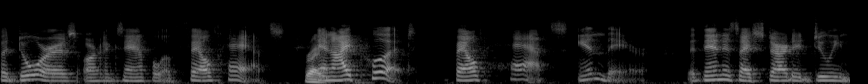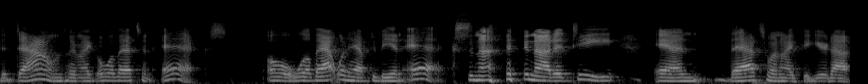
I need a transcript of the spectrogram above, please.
Fedoras are an example of felt hats. Right. And I put felt hats in there. But then as I started doing the downs, I'm like, oh, well, that's an X. Oh, well, that would have to be an X, not, not a T. And that's when I figured out,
